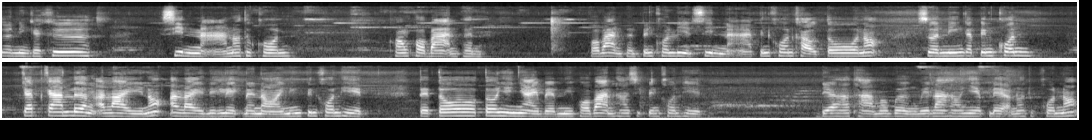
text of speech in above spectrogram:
ส่วนนี้ก็คือสิ้นหนาเนาะทุกคนของพอบ้านเพิ่นพอบ้านเพิ่นเป็นคนรีดสิ้นหนา เป็นคนเข่าโตเนาะส่วนนิ้งก็เป็นคนจัดการเรื่องอะไรเนาะอะไรเล็กๆน้อยๆนิ้งเป็นคนเห็ดแต่โตโตใหญ่ๆแบบนี้พอบ้านเฮาสิเป็นคนเห็ดเดี๋ยวเฮาถามมาเบิ่งเวลาเฮาเย็บแล้วเนาะทุกคนเนาะ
